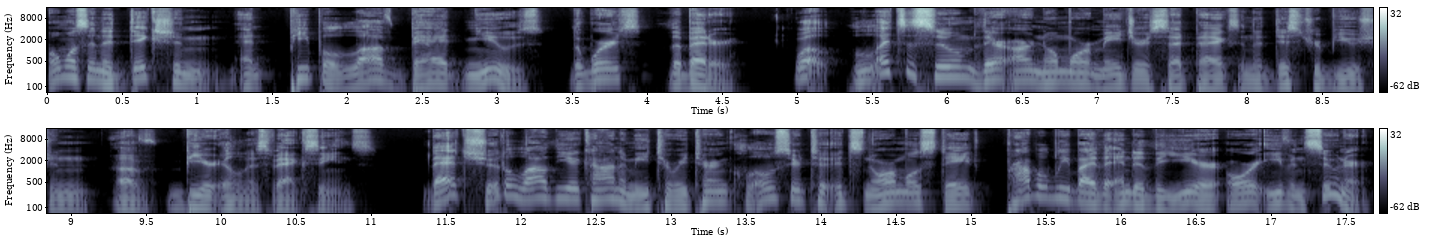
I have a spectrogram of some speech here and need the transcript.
almost an addiction, and people love bad news. The worse, the better. Well, let's assume there are no more major setbacks in the distribution of beer illness vaccines. That should allow the economy to return closer to its normal state probably by the end of the year or even sooner.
